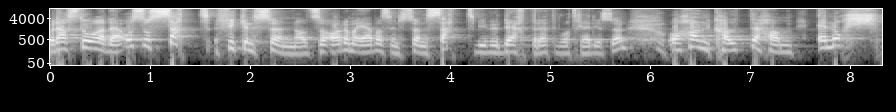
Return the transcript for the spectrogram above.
og Der står det også Sett fikk en sønn, altså Adam og Eva sin sønn Sett. Vi vurderte det til vår tredje sønn. Og han kalte ham Enosh.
